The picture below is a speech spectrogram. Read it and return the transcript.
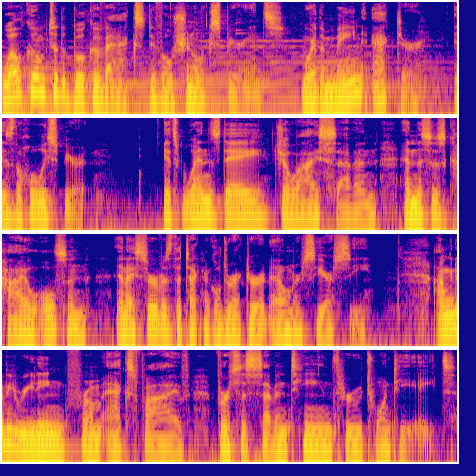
Welcome to the Book of Acts devotional experience, where the main actor is the Holy Spirit. It's Wednesday, July 7, and this is Kyle Olson, and I serve as the technical director at Elmhurst CRC. I'm going to be reading from Acts 5, verses 17 through 28.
